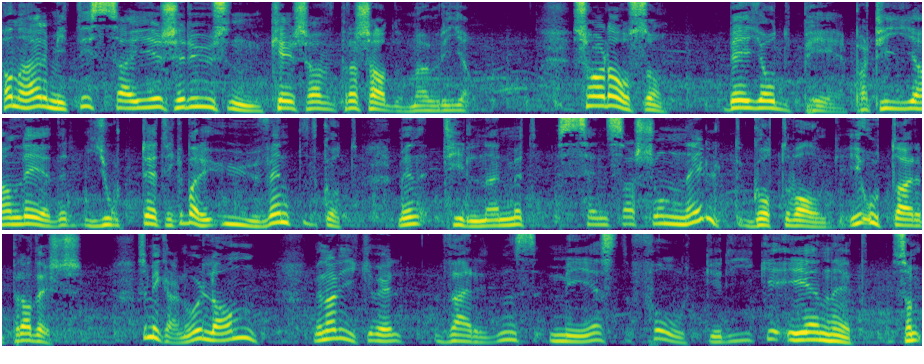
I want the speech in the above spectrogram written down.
Han er midt i seiersrusen, Keshav Prashad Mauria. Så har det også BJP, partiet han leder, gjort et ikke bare uventet godt, men tilnærmet sensasjonelt godt valg i Uttar Pradesh, som ikke er noe land, men allikevel verdens mest folkerike enhet, som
